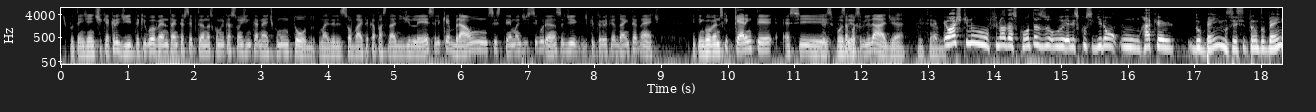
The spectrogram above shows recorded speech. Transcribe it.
Tipo, tem gente que acredita que o governo está interceptando as comunicações de internet como um todo. Mas ele só vai ter capacidade de ler se ele quebrar um sistema de segurança de, de criptografia da internet. E tem governos que querem ter esse, Esse essa possibilidade, é. Entendo. Eu acho que no final das contas o- eles conseguiram um hacker do bem, não sei se tão do bem,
